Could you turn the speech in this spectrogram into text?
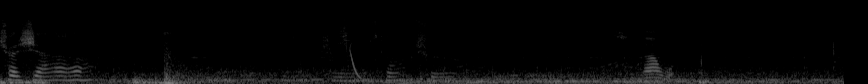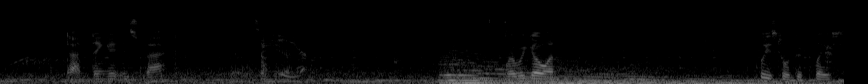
Treasure. Make your dreams come true. So now what? That thing is back. Okay, what's in here? We going? Please to a good place.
